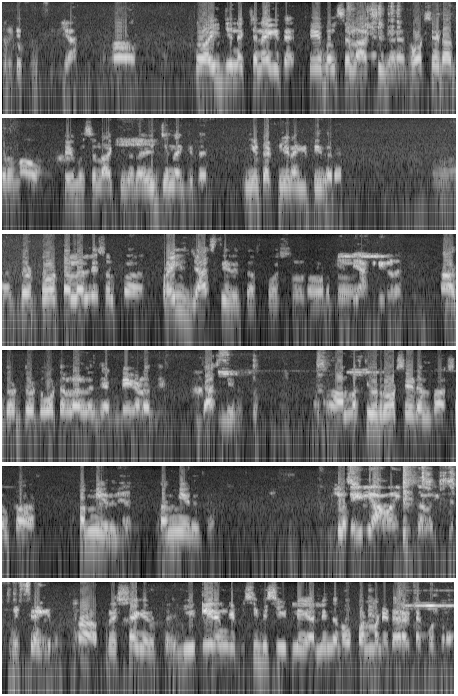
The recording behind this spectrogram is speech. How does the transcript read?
ಥರ ಡಿಫ್ರೆನ್ಸ್ ಇದೆಯಾ? ಸೊ ಹೈಜಿನಿಕ್ ಚೆನ್ನಾಗಿದೆ. ಟೇಬಲ್ಸ್ ಎಲ್ಲ ಹಾಕ್ಸಿದ್ದಾರೆ. ರೋಡ್ ಸೈಡ್ ಆದ್ರೂ ಟೇಬಲ್ಸ್ ಎಲ್ಲ ಹಾಕಿದ್ದಾರೆ. ಹೈಜಿನ್ ಆಗಿದೆ ನೀಟಾಗಿ ಕ್ಲೀನ್ ಆಗಿ ಇಟ್ಟಿದ್ದಾರೆ. ದೊಡ್ಡ ಹೋಟೆಲ್ ಅಲ್ಲಿ ಸ್ವಲ್ಪ ಪ್ರೈಸ್ ಜಾಸ್ತಿ ಇರುತ್ತೆ ಅಫ್ಕೋರ್ಸ್ ಅವ್ರದ್ದು ಹಾ ದೊಡ್ಡ ದೊಡ್ಡ ಹೋಟೆಲ್ಗಳಲ್ಲಿ ಅಂಗಡಿಗಳಲ್ಲಿ ಜಾಸ್ತಿ ಇರುತ್ತೆ. ಆಲ್ಮೋಸ್ಟ್ ಇವ್ರು ರೋಡ್ ಸೈಡ್ ಅಲ್ವಾ ಸ್ವಲ್ಪ ಕಮ್ಮಿ ಇರುತ್ತೆ. ಕಮ್ಮಿ ಇರುತ್ತೆ. ಫ್ರೆಶ್ ಆಗಿರುತ್ತೆ. ಹಾ ಫ್ರೆಶ್ ಆಗಿರುತ್ತೆ. ಇಡ್ಲಿ ನಮ್ಗೆ ಬಿಸಿ ಬಿಸಿ ಇಡ್ಲಿ ಅಲ್ಲಿಂದ ಓಪನ್ ಮಾಡಿ ಡೈರೆಕ್ಟ್ ಆಗಿ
